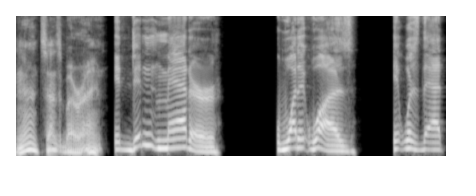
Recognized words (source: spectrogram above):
Yeah, it sounds about right. It didn't matter what it was, it was that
